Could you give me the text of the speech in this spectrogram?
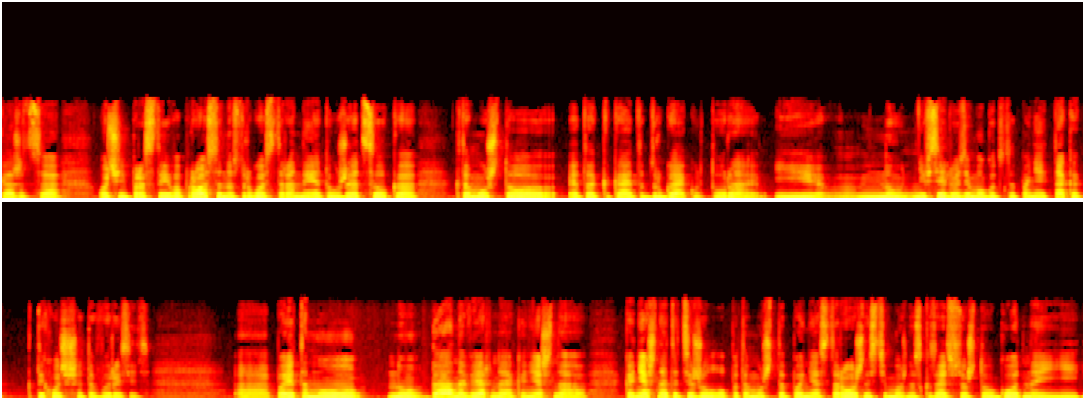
кажется очень простые вопросы, но с другой стороны, это уже отсылка к тому, что это какая-то другая культура, и, ну, не все люди могут это понять так, как ты хочешь это выразить. А, поэтому, ну, да, наверное, конечно, Конечно, это тяжело, потому что по неосторожности можно сказать все, что угодно, и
